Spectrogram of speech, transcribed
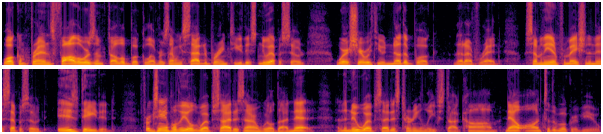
Welcome, friends, followers, and fellow book lovers. I'm excited to bring to you this new episode where I share with you another book that I've read. Some of the information in this episode is dated. For example, the old website is ironwill.net and the new website is turningleafs.com. Now, on to the book review.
